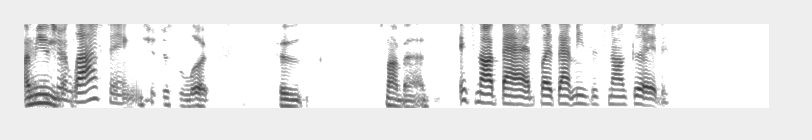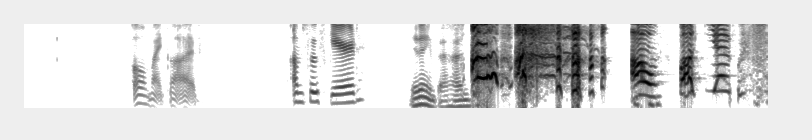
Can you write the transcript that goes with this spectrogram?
I mean, you're laughing. you should just look, because it's not bad. It's not bad, but that means it's not good. Oh my god. I'm so scared. It ain't bad. oh fuck yes.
